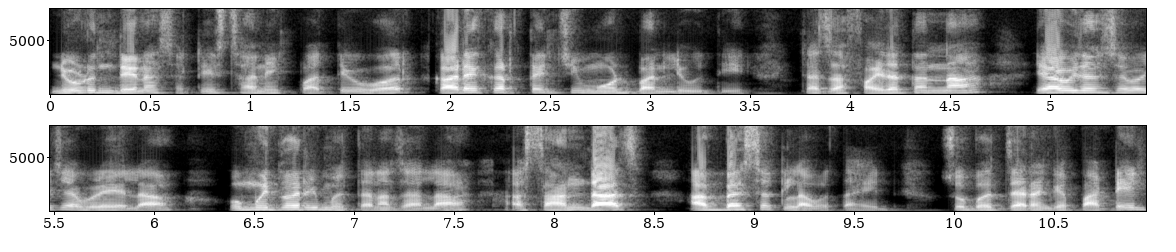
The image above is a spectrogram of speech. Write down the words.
निवडून देण्यासाठी स्थानिक पातळीवर कार्यकर्त्यांची मोठ बांधली होती. त्याचा फायदा त्यांना या विधानसभेच्या वेळेला उमेदवारी मिळताना झाला असा अंदाज अभ्यासक लावत आहेत. सोबत जरांगे पाटील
